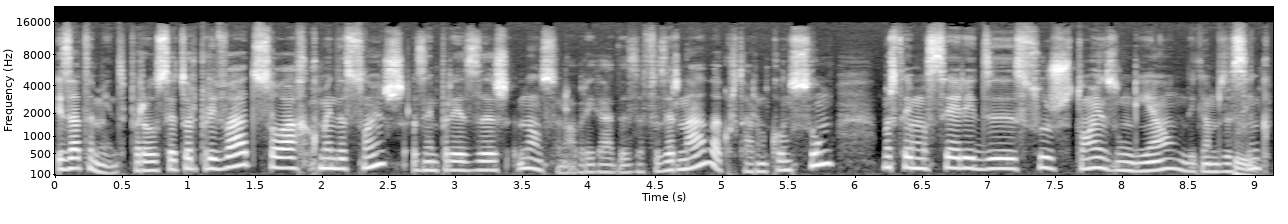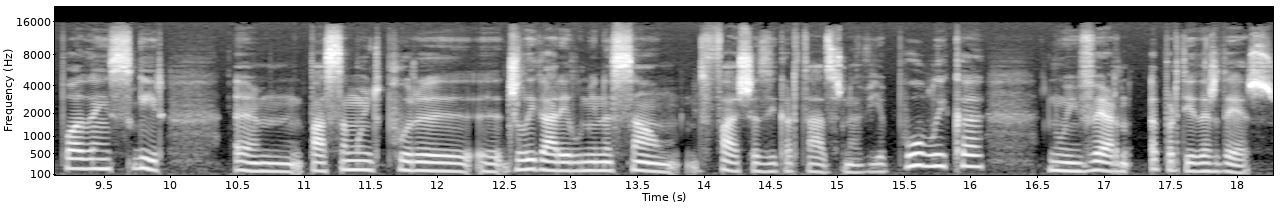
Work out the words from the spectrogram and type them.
Exatamente. Para o setor privado só há recomendações. As empresas não são obrigadas a fazer nada, a cortar no consumo, mas têm uma série de sugestões, um guião, digamos assim, hum. que podem seguir. Um, passa muito por uh, desligar a iluminação de faixas e cartazes na via pública, no inverno a partir das 10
